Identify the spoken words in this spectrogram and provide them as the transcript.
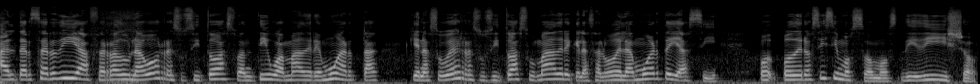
Al tercer día, aferrado una voz, resucitó a su antigua madre muerta, quien a su vez resucitó a su madre que la salvó de la muerte y así. Po- poderosísimos somos, Didi y yo.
